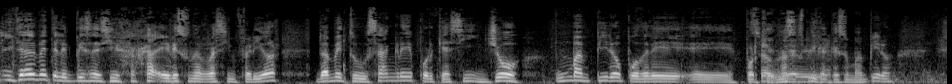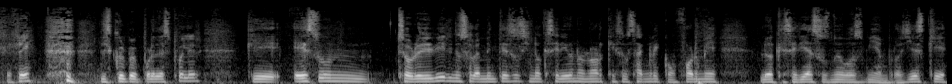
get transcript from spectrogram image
literalmente le empieza a decir, jaja, eres una raza inferior, dame tu sangre porque así yo, un vampiro, podré, eh, porque no se explica que es un vampiro, jeje, disculpe por el spoiler, que es un sobrevivir y no solamente eso, sino que sería un honor que su sangre conforme lo que serían sus nuevos miembros. Y es que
